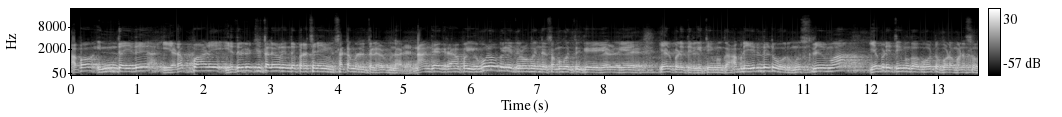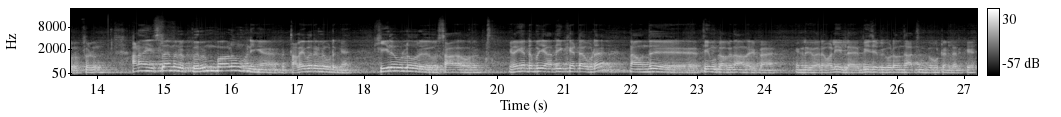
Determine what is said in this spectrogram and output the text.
அப்போது இந்த இது எடப்பாடி எதிர்க்கட்சி தலைவர் இந்த பிரச்சனையை சட்டமன்றத்தில் எழுப்பினார். நான் கேட்குறேன் அப்போ இவ்வளோ பெரிய துரோகம் இந்த சமூகத்துக்கு ஏ- ஏ- ஏற்படுத்தியிருக்கு திமுக? அப்படி இருந்துட்டு ஒரு முஸ்லீமாக எப்படி திமுக ஓட்டு போட மனசு வரும்? சொல்லுங்கள் ஆனால் இஸ்லாமியர்கள் பெரும்பாலும் நீங்கள் தலைவர்களை விடுங்க. கீழே உள்ள ஒரு ஒரு சா ஒரு இளைஞர்கிட்ட போய் யார்ட்டையும் கேட்டால் கூட நான் வந்து திமுகவுக்கு தான் ஆதரிப்பேன். எங்களுக்கு வேறு வழி இல்லை. பிஜேபி கூட வந்து அதிமுக கூட்டணியில் இருக்குது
